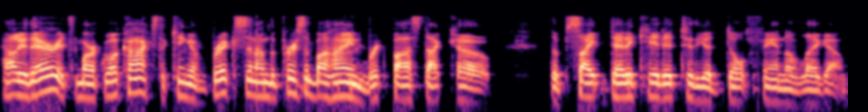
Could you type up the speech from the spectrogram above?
Howdy there, it's Mark Wilcox, the king of bricks, and I'm the person behind BrickBoss.co, the site dedicated to the adult fan of Lego.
